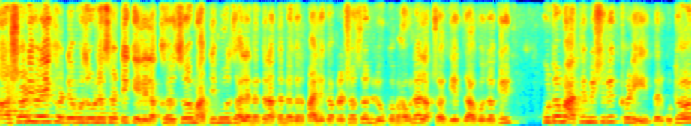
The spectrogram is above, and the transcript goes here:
आषाढी वेळी खड्डे बुजवण्यासाठी केलेला खर्च मातीमूल झाल्यानंतर आता नगरपालिका प्रशासन लोकभावना लक्षात घेत जागोजागी कुठं माती मिश्रित खडी तर कुठं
